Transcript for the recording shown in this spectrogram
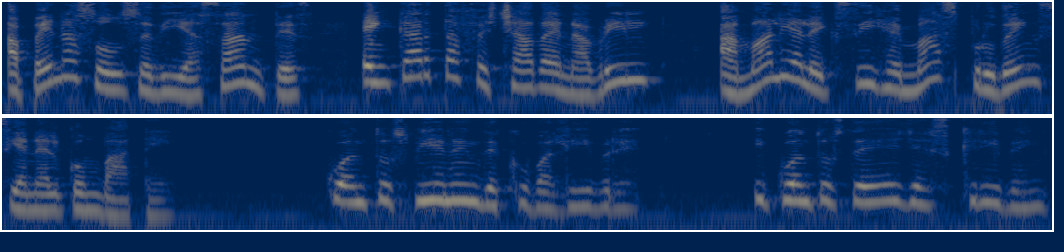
Apenas 11 días antes, en carta fechada en abril, Amalia le exige más prudencia en el combate. ¿Cuántos vienen de Cuba Libre? Y cuantos de ella escriben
